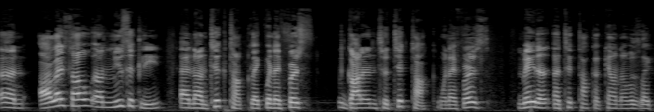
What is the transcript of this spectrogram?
and all I saw on Musical.ly and on TikTok, like when I first got into TikTok, when I first made a, a TikTok account, I was like,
